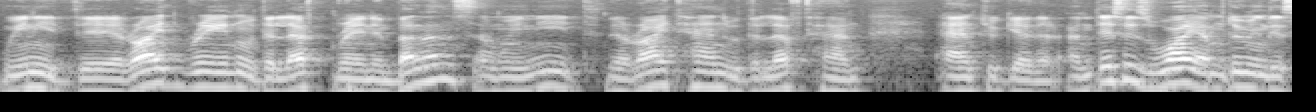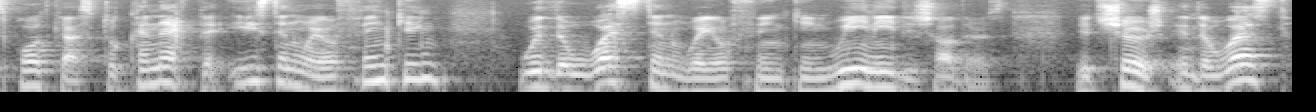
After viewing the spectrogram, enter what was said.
We need the right brain with the left brain in balance and we need the right hand with the left hand and together. And this is why i'm doing this podcast to connect the eastern way of thinking with the western way of thinking. We need each other's the church in the west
